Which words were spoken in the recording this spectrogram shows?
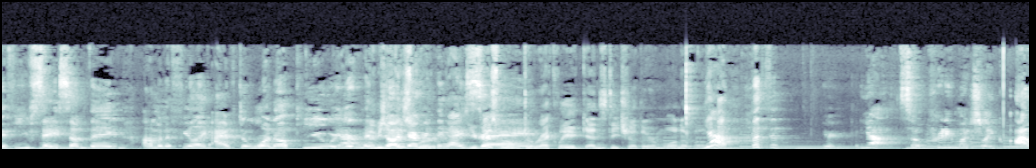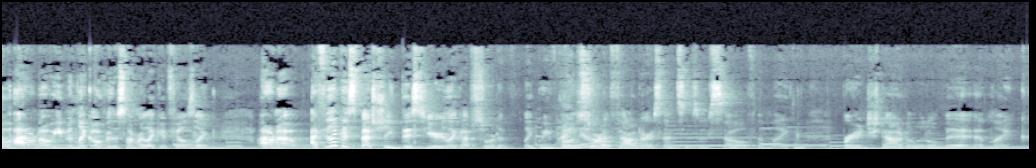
if you say something i'm gonna feel like i have to one up you or Yeah. you're gonna I mean, judge guys were, everything i you say You guys were directly against each other in one of them. yeah but the you're Yeah, so pretty much like I I don't know, even like over the summer, like it feels like I don't know. I feel like especially this year, like I've sort of like we've both sort of found our senses of self and like branched out a little bit and like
